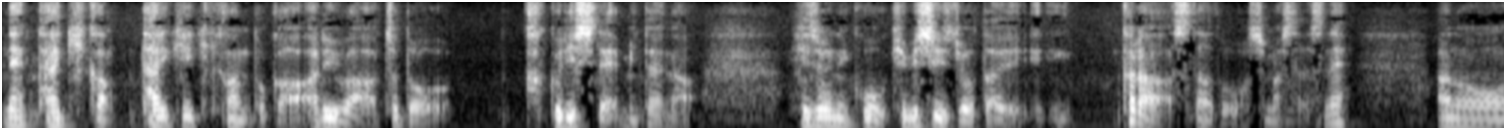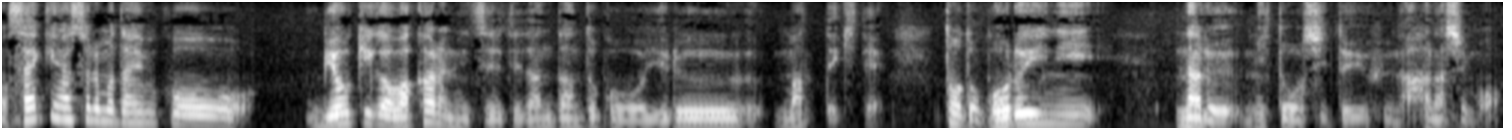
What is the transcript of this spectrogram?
ね、待機期間、待機期間とか、あるいはちょっと隔離してみたいな、非常にこう厳しい状態からスタートしましたですね。あの、最近はそれもだいぶこう、病気が分かるにつれてだんだんとこう緩まってきて、とうとう5類になる見通しというふうな話も、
